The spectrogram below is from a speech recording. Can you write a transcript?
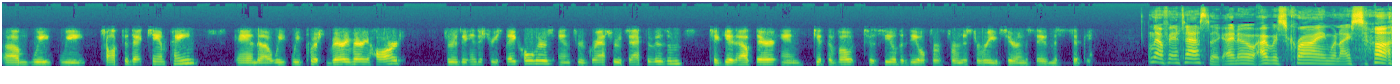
Um, we we talked to that campaign, and uh, we we pushed very very hard through the industry stakeholders and through grassroots activism to get out there and get the vote to seal the deal for, for Mr. Reeves here in the state of Mississippi. No, fantastic. I know I was crying when I saw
